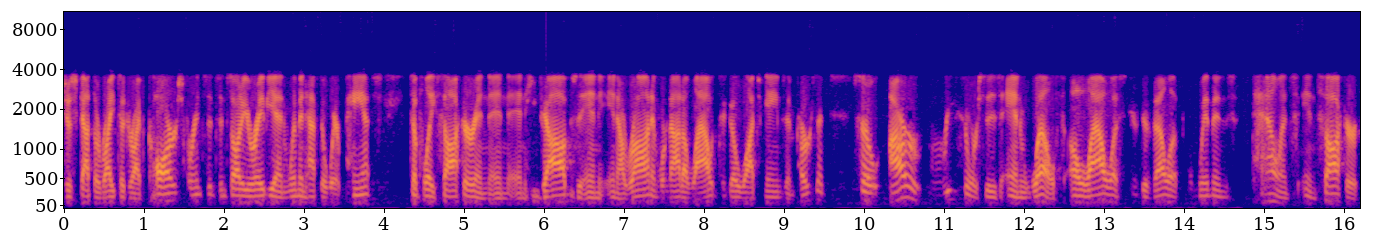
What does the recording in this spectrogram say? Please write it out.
just got the right to drive cars, for instance, in Saudi Arabia, and women have to wear pants to play soccer and, and, and hijabs in, in Iran, and we're not allowed to go watch games in person. So our resources and wealth allow us to develop women's talents in soccer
